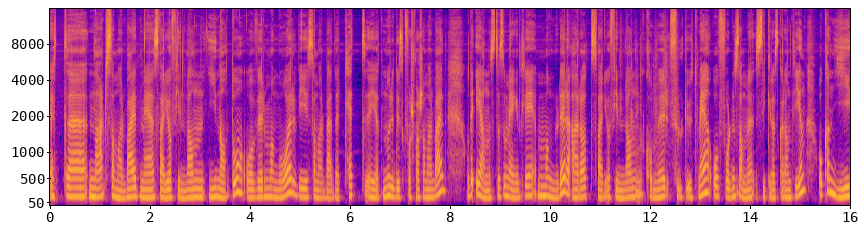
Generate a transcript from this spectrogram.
et eh, nært samarbeid med Sverige og Finland i Nato over mange år. Vi samarbeider tett i et nordisk forsvarssamarbeid. Og det eneste som egentlig mangler, er at Sverige og Finland kommer fullt ut med og får den samme sikkerhetsgarantien og kan gi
